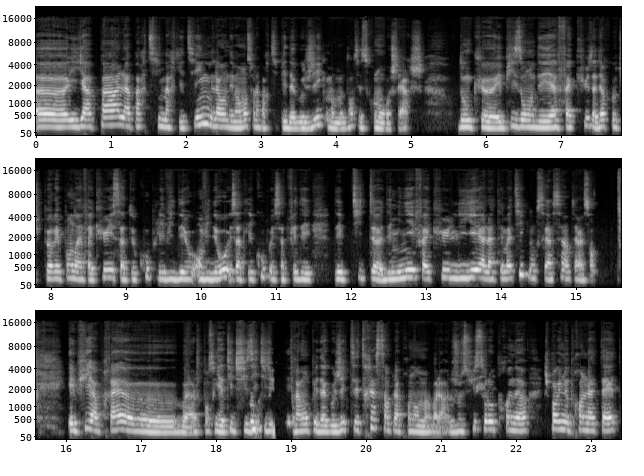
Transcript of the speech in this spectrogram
Euh, Il n'y a pas la partie marketing. Là, on est vraiment sur la partie pédagogique, mais en même temps, c'est ce que l'on recherche. Donc euh, et puis ils ont des FAQ, c'est-à-dire que tu peux répondre à FAQ et ça te coupe les vidéos en vidéo et ça te les coupe et ça te fait des, des petites euh, des mini FAQ liées à la thématique. Donc c'est assez intéressant. Et puis après, euh, voilà, je pense qu'il y a Teach Easy, Teach vraiment pédagogique. C'est très simple à prendre en main. Voilà, je suis solopreneur, je pas envie de me prendre la tête,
